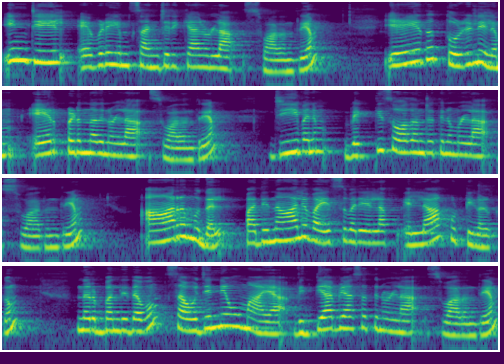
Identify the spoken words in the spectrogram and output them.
ഇന്ത്യയിൽ എവിടെയും സഞ്ചരിക്കാനുള്ള സ്വാതന്ത്ര്യം ഏത് തൊഴിലിലും ഏർപ്പെടുന്നതിനുള്ള സ്വാതന്ത്ര്യം ജീവനും വ്യക്തി സ്വാതന്ത്ര്യത്തിനുമുള്ള സ്വാതന്ത്ര്യം ആറ് മുതൽ പതിനാല് വയസ്സ് വരെയുള്ള എല്ലാ കുട്ടികൾക്കും നിർബന്ധിതവും സൗജന്യവുമായ വിദ്യാഭ്യാസത്തിനുള്ള സ്വാതന്ത്ര്യം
